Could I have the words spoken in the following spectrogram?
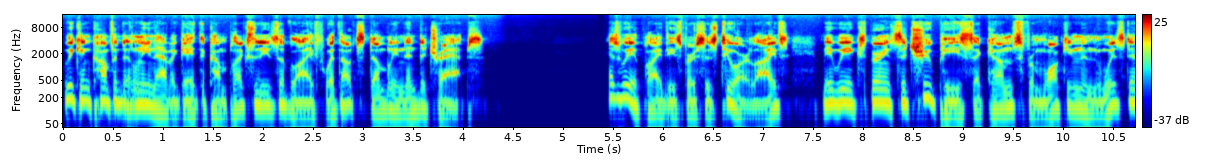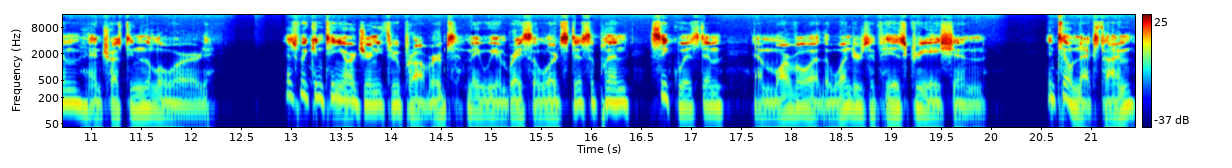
we can confidently navigate the complexities of life without stumbling into traps. As we apply these verses to our lives, may we experience the true peace that comes from walking in wisdom and trusting the Lord. As we continue our journey through Proverbs, may we embrace the Lord's discipline, seek wisdom, and marvel at the wonders of His creation. Until next time,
